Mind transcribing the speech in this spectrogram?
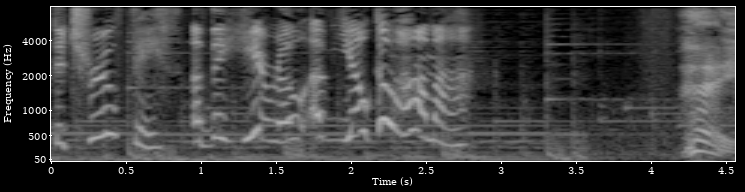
the true face of the hero of Yokohama. Hey,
